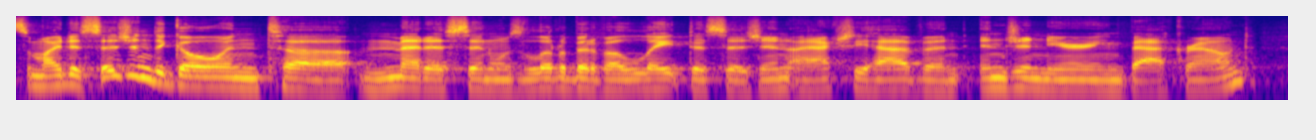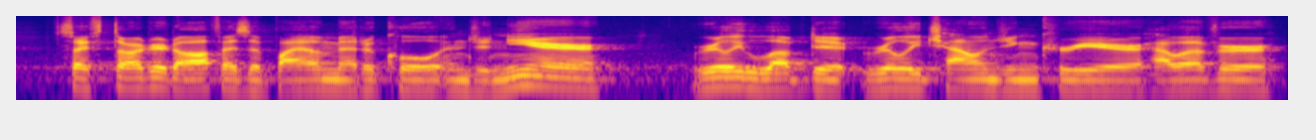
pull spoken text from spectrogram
So my decision to go into medicine was a little bit of a late decision. I actually have an engineering background. So I started off as a biomedical engineer, really loved it, really challenging career. However,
